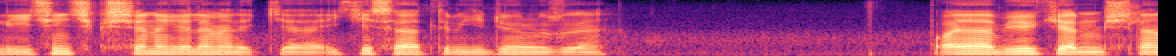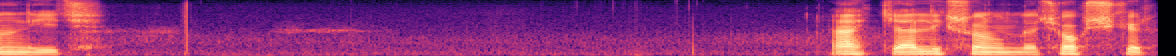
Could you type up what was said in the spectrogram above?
Leech'in çıkışına gelemedik ya. İki saattir gidiyoruz ya. Baya büyük yermiş lan Leech. Heh geldik sonunda çok şükür.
